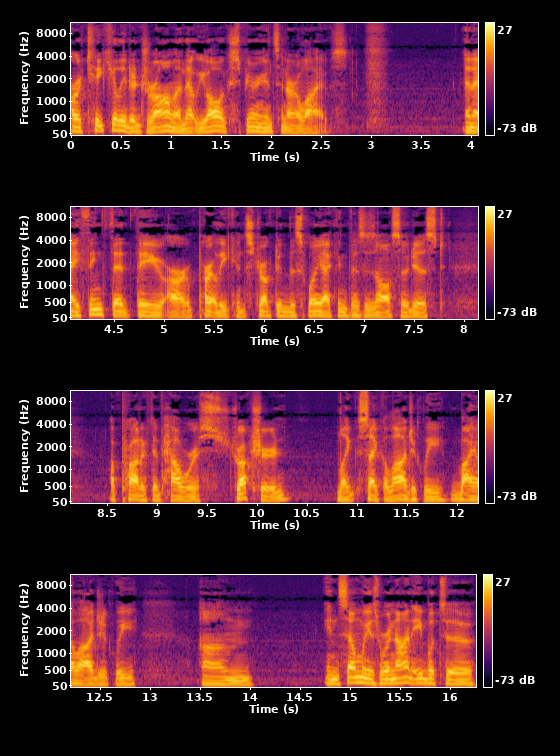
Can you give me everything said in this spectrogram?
articulate a drama that we all experience in our lives. And I think that they are partly constructed this way. I think this is also just a product of how we're structured, like psychologically, biologically. Um, in some ways, we're not able to,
